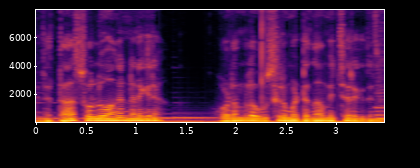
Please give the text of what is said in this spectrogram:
இதைத்தான் சொல்லுவாங்கன்னு நினைக்கிறேன். உடம்புல உசுறு மட்டும்தான் மிச்சம் இருக்குதுன்னு.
